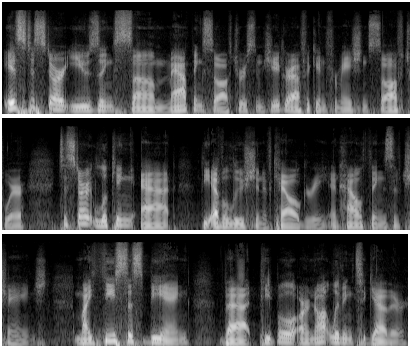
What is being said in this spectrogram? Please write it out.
is to start using some mapping software, some geographic information software, to start looking at the evolution of Calgary and how things have changed. My thesis being that people are not living together,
